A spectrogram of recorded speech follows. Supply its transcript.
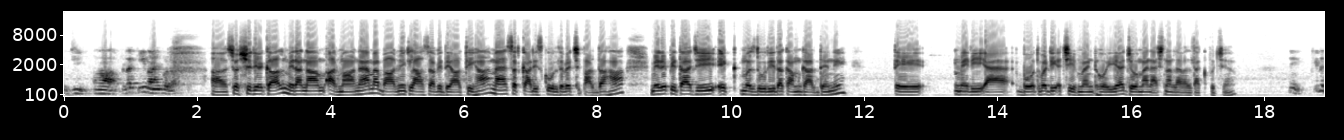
ਜੀ ਹਾਂ ਬੇਟਾ ਕੀ ਨਾਂ ਹੈ ਤੁਹਾਡਾ? ਅ, ਸਤਿ ਸ਼੍ਰੀ ਅਕਾਲ ਮੇਰਾ ਨਾਮ ਅਰਮਾਨ ਹੈ ਮੈਂ 12ਵੀਂ ਕਲਾਸ ਦਾ ਵਿਦਿਆਰਥੀ ਹਾਂ ਮੈਂ ਸਰਕਾਰੀ ਸਕੂਲ ਦੇ ਵਿੱਚ ਪੜ੍ਹਦਾ ਹਾਂ। ਮੇਰੇ ਪਿਤਾ ਜੀ ਇੱਕ ਮਜ਼ਦੂਰੀ ਦਾ ਕੰਮ ਕਰਦੇ ਨੇ ਤੇ ਮੇਰੀ ਇਹ ਬਹੁਤ ਵੱਡੀ ਅਚੀਵਮੈਂਟ ਹੋਈ ਹੈ ਜੋ ਮੈਂ ਨੈਸ਼ਨਲ ਲੈਵਲ ਤੱਕ ਪੁੱਜਿਆ। ਨਹੀਂ, ਕਿਹੜੇ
